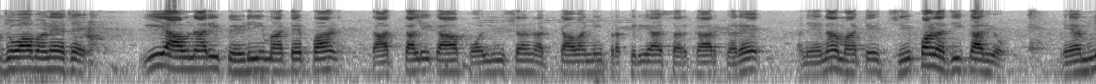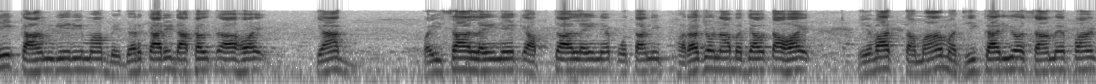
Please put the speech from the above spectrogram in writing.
જોવા મળે છે. એ આવનારી પેઢી માટે પણ તાત્કાલિક આ પોલ્યુશન અટકાવવાની પ્રક્રિયા સરકાર કરે અને એના માટે જે પણ અધિકારીઓ એમની કામગીરીમાં બેદરકારી દાખલતા હોય, ક્યાંક પૈસા લઈને કે હપ્તા લઈને પોતાની ફરજો ના બજાવતા હોય, એવા તમામ અધિકારીઓ સામે પણ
